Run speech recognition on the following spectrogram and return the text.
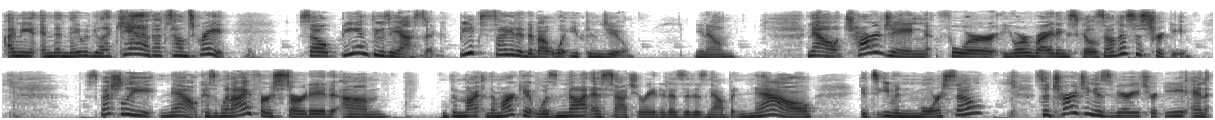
I mean, and then they would be like, "Yeah, that sounds great." So be enthusiastic. Be excited about what you can do. You know. Now, charging for your writing skills. Now, this is tricky, especially now, because when I first started, um, the mar- the market was not as saturated as it is now, but now it's even more so. So, charging is very tricky, and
